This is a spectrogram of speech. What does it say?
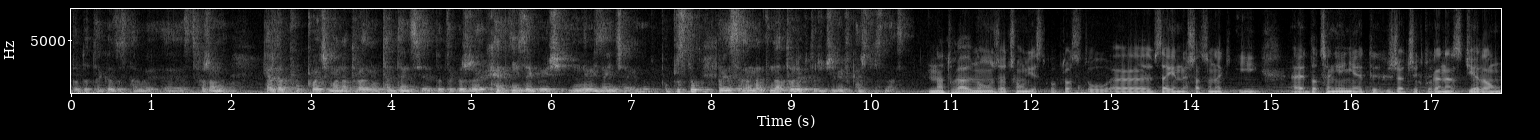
bo do tego zostały e, stworzone. Każda pł- płeć ma naturalną tendencję do tego, że chętniej zajmuje się innymi zajęciami. No, po prostu to jest element natury, który drzemie w każdym z nas. Naturalną rzeczą jest po prostu e, wzajemny szacunek i e, docenienie tych rzeczy, które nas dzielą,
